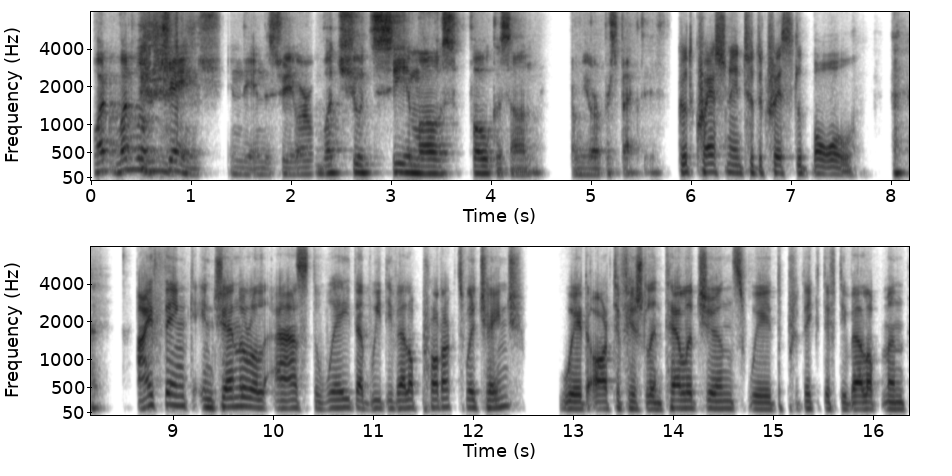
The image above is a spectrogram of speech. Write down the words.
what, what will change in the industry or what should CMOs focus on from your perspective? Good question into the crystal ball. I think, in general, as the way that we develop products will change, with artificial intelligence, with predictive development,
